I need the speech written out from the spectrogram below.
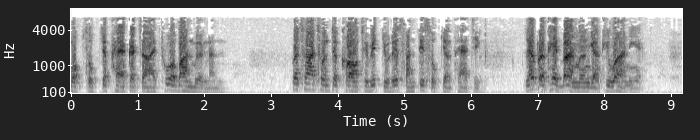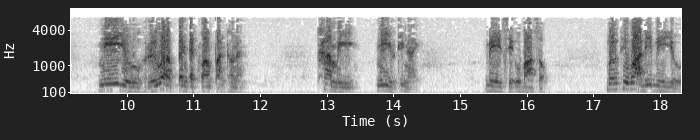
งบสุขจะแผ่กระจายทั่วบ้านเมืองนั้น ประชาชนจะครองชีวิตอยู่ด้วยสันติสุขอย่างแท้จริง แล้วประเทศบ้านเมืองอย่างที่ว่านี้มีอยู่หรือว่าเป็นแต่ความฝันเท่านั้น ถ้ามีมีอยู่ที่ไหน มีสิอุบาสก เมืองที่ว่านี้มีอยู่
